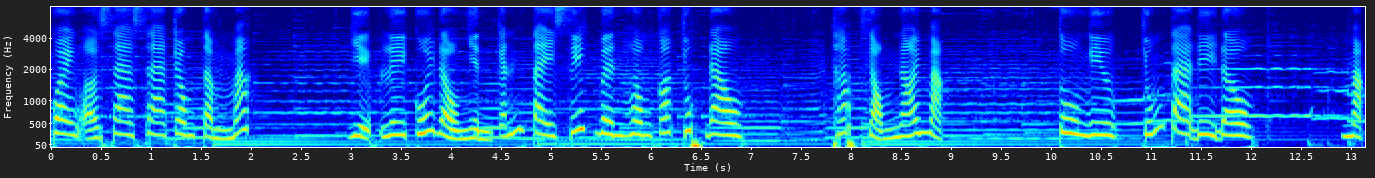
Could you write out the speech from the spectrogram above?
quang ở xa xa trong tầm mắt Diệp Ly cúi đầu nhìn cánh tay xiết bên hông có chút đau Thấp giọng nói mặt. Tu Nghiêu, chúng ta đi đâu? Mặt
